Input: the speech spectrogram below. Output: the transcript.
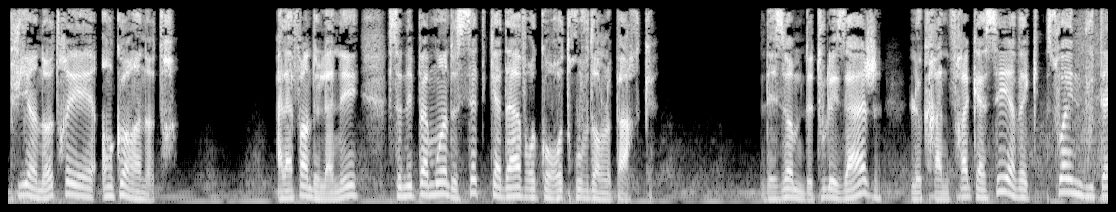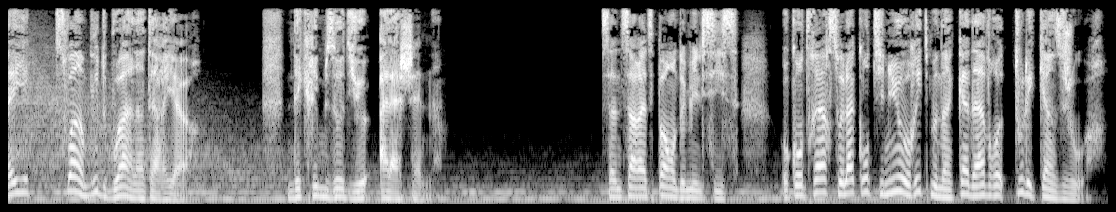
puis un autre et encore un autre. À la fin de l'année, ce n'est pas moins de sept cadavres qu'on retrouve dans le parc. Des hommes de tous les âges, le crâne fracassé avec soit une bouteille, soit un bout de bois à l'intérieur. Des crimes odieux à la chaîne. Ça ne s'arrête pas en 2006. Au contraire, cela continue au rythme d'un cadavre tous les 15 jours.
